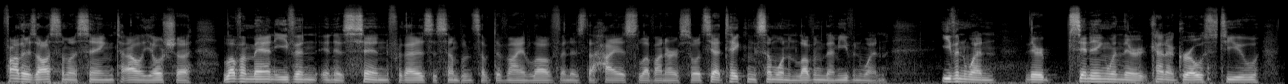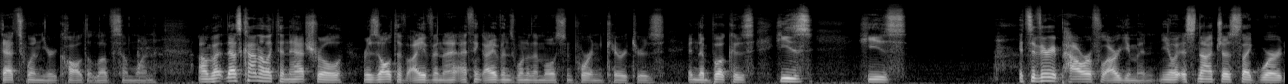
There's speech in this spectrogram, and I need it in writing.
Father Zosima saying to Alyosha, "Love a man even in his sin, for that is the semblance of divine love and is the highest love on earth." So it's yeah, taking someone and loving them even when, even when they're sinning, when they're kind of gross to you. That's when you're called to love someone. Um, but that's kind of like the natural result of Ivan. I, I think Ivan's one of the most important characters in the book because he's he's it's a very powerful argument. You know, it's not just like where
